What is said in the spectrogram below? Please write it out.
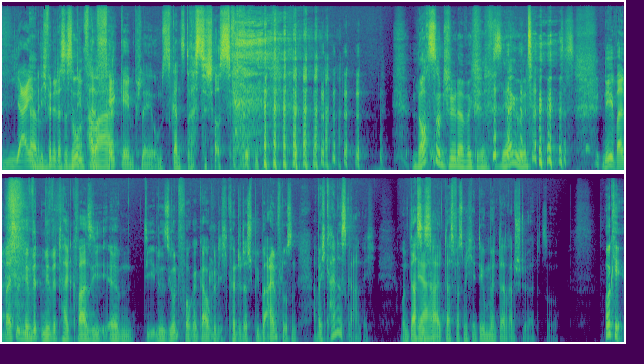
Nein, ähm, ich finde, das ist so, in dem Fall Fake-Gameplay, um es ganz drastisch auszudrücken. Noch so ein schöner Begriff. Sehr gut. nee, weil, weißt du, mir wird, mir wird halt quasi ähm, die Illusion vorgegaukelt, ich könnte das Spiel beeinflussen, aber ich kann es gar nicht. Und das Ja. ist halt das, was mich in dem Moment daran stört. So. Okay,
